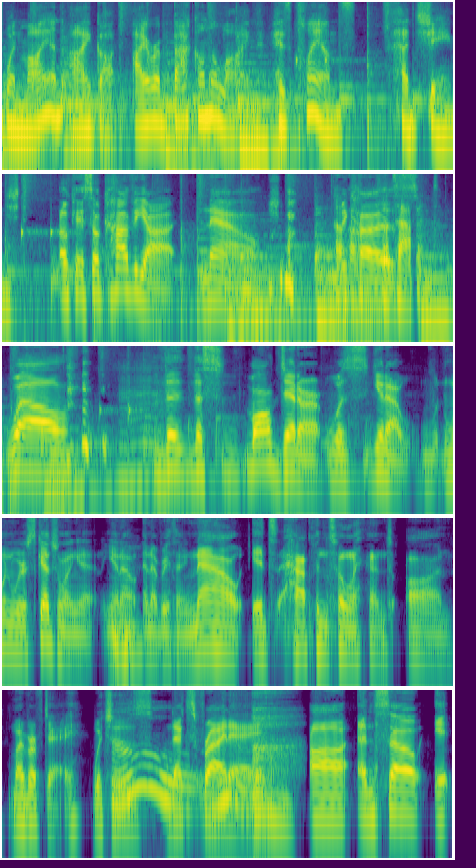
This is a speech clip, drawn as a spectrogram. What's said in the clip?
When Maya and I got Ira back on the line, his plans had changed. Okay, so caveat now Uh-oh, because what's happened? Well, the the small dinner was you know when we were scheduling it you know Mhm. and everything. Now it's happened to land on my birthday, which is Ooh. next Friday, uh, and so it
